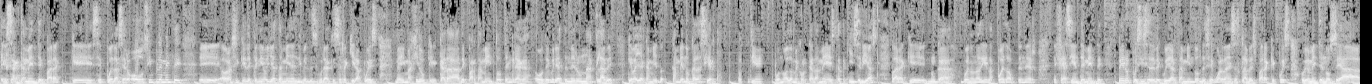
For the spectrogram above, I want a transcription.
Exactamente para que se pueda hacer o simplemente eh, ahora sí que dependiendo ya también el nivel de seguridad que se requiera pues me imagino que cada departamento tendría o debería tener una clave que vaya cambiando cambiando cada cierto tiempo, ¿no? A lo mejor cada mes, cada 15 días, para que nunca, bueno, nadie la pueda obtener eh, fehacientemente. Pero pues sí se debe cuidar también dónde se guardan esas claves para que pues obviamente no sea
